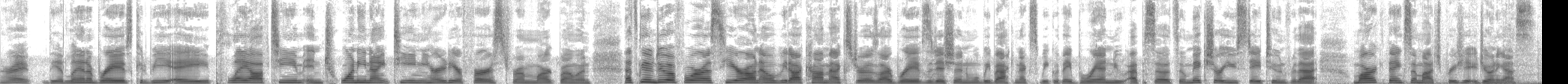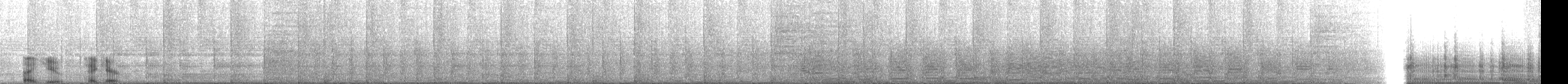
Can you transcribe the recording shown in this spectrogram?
All right. The Atlanta Braves could be a playoff team in 2019. You heard it here first from Mark Bowman. That's going to do it for us here on MLB.com Extras, our Braves edition. We'll be back next week with a brand new episode, so make sure you stay tuned for that. Mark, thanks so much. Appreciate you joining us. Thank you. Take care.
